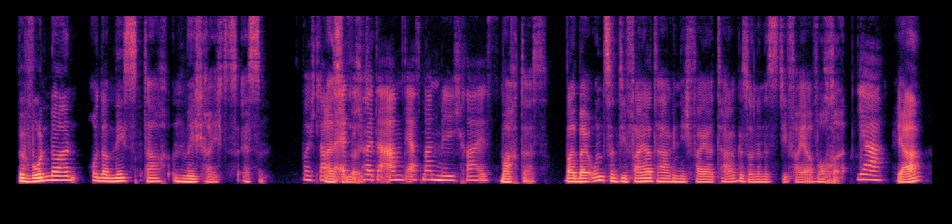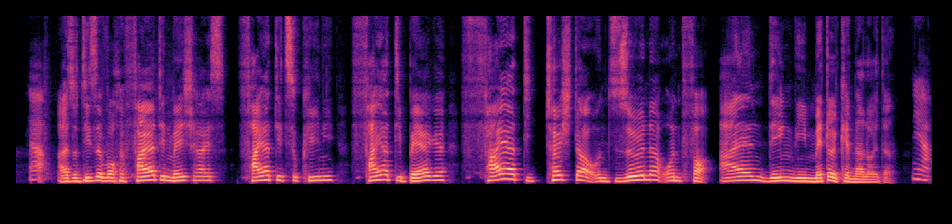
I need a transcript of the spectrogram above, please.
bewundern und am nächsten Tag ein Milchreis essen. Boah, ich glaube, Also, da esse ich Leute. heute Abend erstmal einen Milchreis. Macht das. Weil bei uns sind die Feiertage nicht Feiertage, sondern es ist die Feierwoche. Ja, Ja? ja. Also diese Woche feiert den Milchreis, feiert die Zucchini, feiert die Berge, feiert die Töchter und Söhne und vor allen Dingen die Mittelkinder, Leute. Ja.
